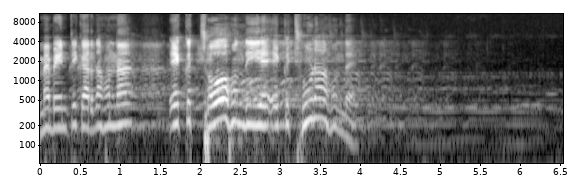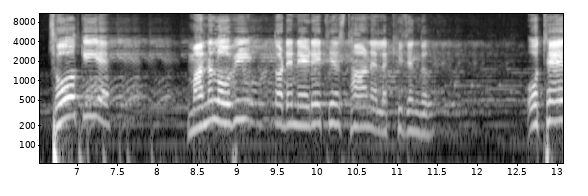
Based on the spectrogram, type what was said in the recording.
ਮੈਂ ਬੇਨਤੀ ਕਰਦਾ ਹੁੰਨਾ, ਇੱਕ ਛੋ ਹੁੰਦੀ ਹੈ ਇੱਕ ਛੂਣਾ ਹੁੰਦਾ ਹੈ ਛੋ ਕੀ ਹੈ ਮੰਨ ਲਓ ਵੀ ਤੁਹਾਡੇ ਨੇੜੇ ਇੱਥੇ ਸਥਾਨ ਹੈ ਲੱਖੀ ਜੰਗਲ। ਉਥੇ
